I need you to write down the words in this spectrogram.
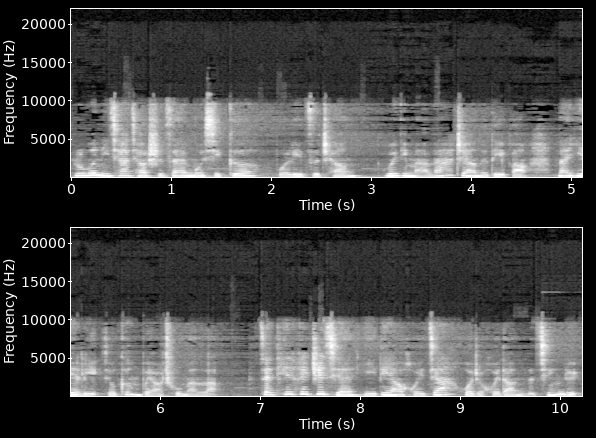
如果你恰巧是在墨西哥、伯利兹城、危地马拉这样的地方，那夜里就更不要出门了。在天黑之前一定要回家或者回到你的青旅。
